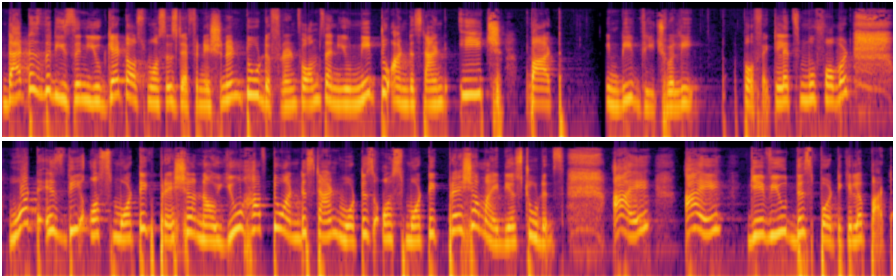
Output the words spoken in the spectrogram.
That is the reason you get osmosis definition in two different forms and you need to understand each part individually perfect. Let's move forward. What is the osmotic pressure? Now you have to understand what is osmotic pressure my dear students. I i gave you this particular part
